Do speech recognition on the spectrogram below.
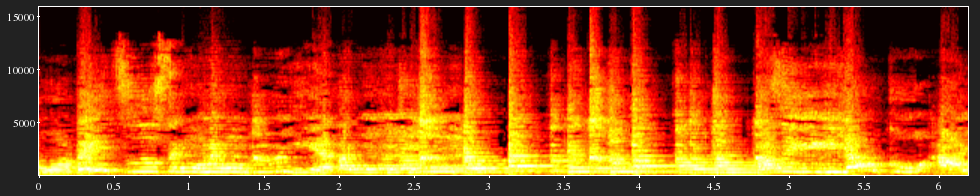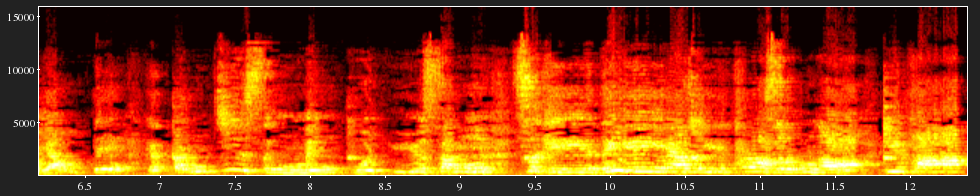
我辈子生命日夜等。他是要过啊要得，个登记生命不余生，此刻的呀在他手那一把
